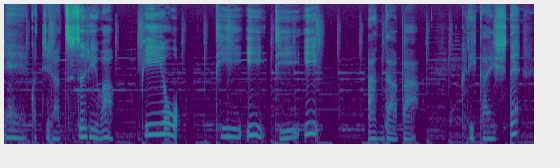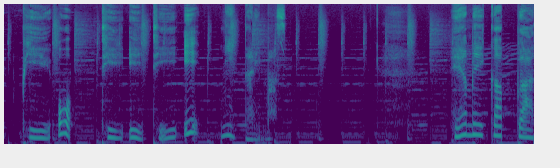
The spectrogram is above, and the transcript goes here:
えー、こちら綴りは POTETE アンダーバー繰り返して POTETE になります。ヘアメイクアップアー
